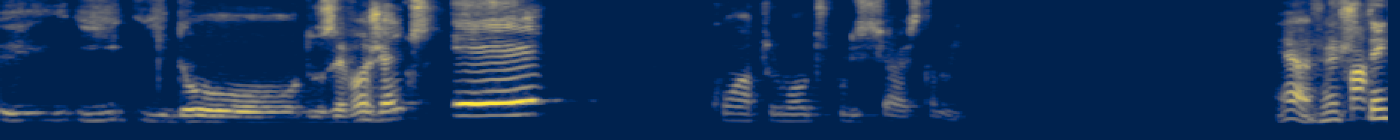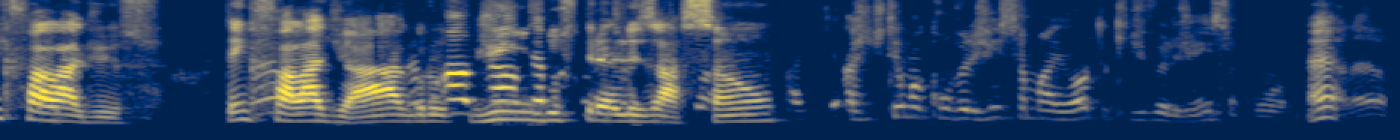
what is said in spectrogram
e, e do, dos evangélicos e com a turma dos policiais também. É, a gente tem que falar disso. Tem que é, falar de agro, de industrialização. A gente tem uma convergência maior do que divergência com a é, galera.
